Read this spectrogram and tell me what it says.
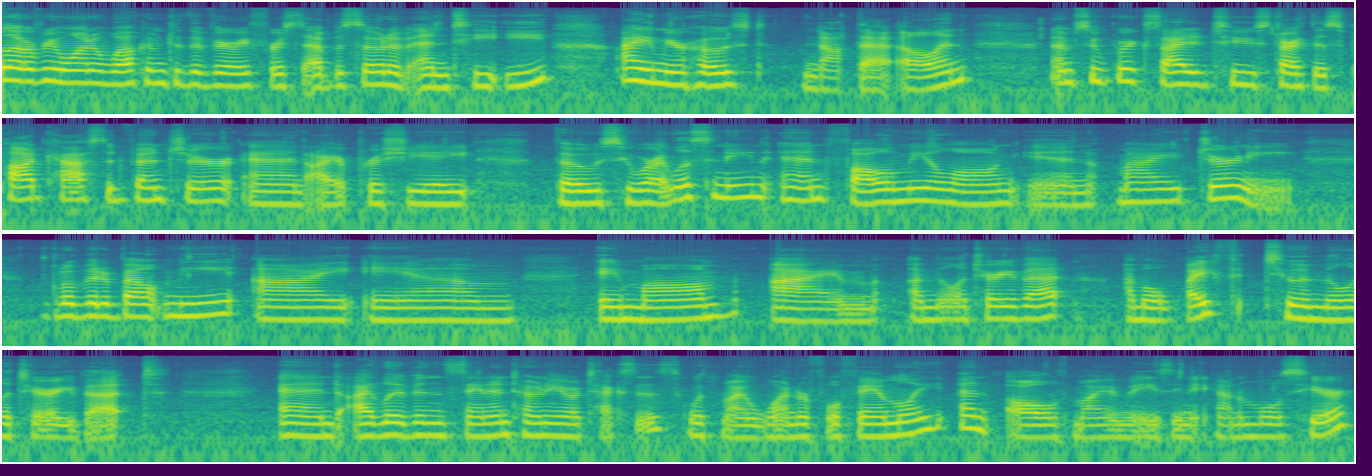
Hello, everyone, and welcome to the very first episode of NTE. I am your host, Not That Ellen. I'm super excited to start this podcast adventure, and I appreciate those who are listening and follow me along in my journey. A little bit about me I am a mom, I'm a military vet, I'm a wife to a military vet, and I live in San Antonio, Texas with my wonderful family and all of my amazing animals here.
